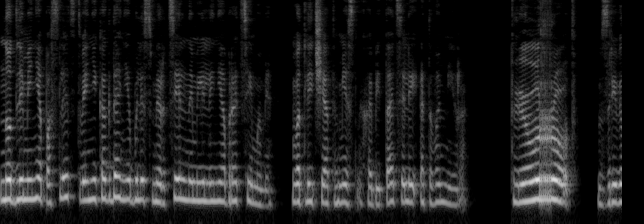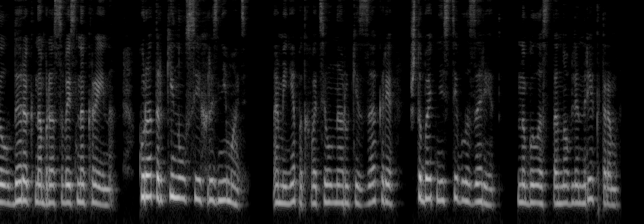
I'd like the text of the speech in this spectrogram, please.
но для меня последствия никогда не были смертельными или необратимыми, в отличие от местных обитателей этого мира. «Ты урод!» — взревел Дерек, набрасываясь на Крейна. Куратор кинулся их разнимать, а меня подхватил на руки Закаря, чтобы отнести в лазарет, но был остановлен ректором,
